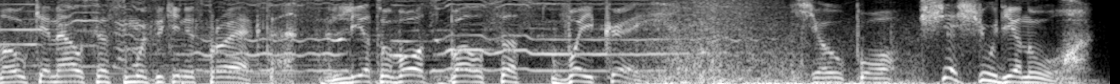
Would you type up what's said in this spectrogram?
Laukiamiausias muzikinis projektas - Lietuvos balsas vaikai. Jau po šešių dienų.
